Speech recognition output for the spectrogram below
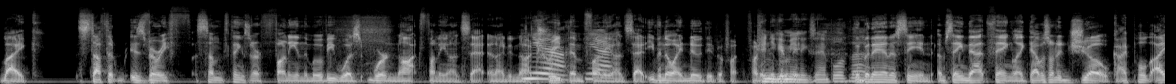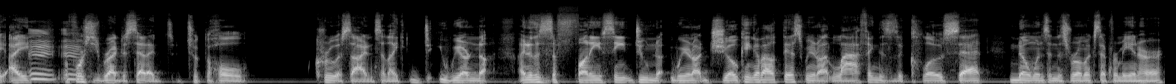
like stuff that is very some things that are funny in the movie was were not funny on set, and I did not Yeah, treat them funny yeah. on set, even though I knew they'd be fun, funny. Can in you the give me an example of The banana scene. I'm saying that thing like that was on a joke. I pulled. I, I Mm, before she arrived to set, I t- took the whole crew aside and said like, "We are not. I know this is a funny scene. Do not. We are not joking about this. We are not laughing. This is a closed set. No one's in this room except for me and her.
